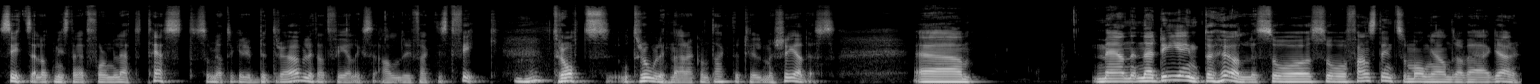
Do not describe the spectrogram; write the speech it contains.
sits eller åtminstone ett Formel 1-test som jag tycker är bedrövligt att Felix aldrig faktiskt fick. Mm. Trots otroligt nära kontakter till Mercedes. Uh, men när det inte höll så, så fanns det inte så många andra vägar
